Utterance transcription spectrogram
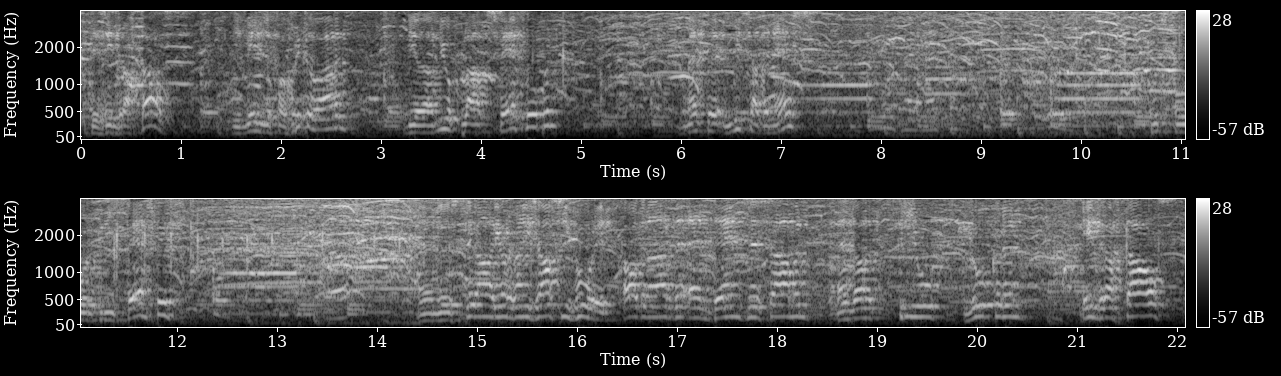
Het is Indracht Aalst, die mede de favorieten waren, die daar nu op plaats 5 lopen. Met uh, Lisa de Nijs. Goed voor 3.50. En de stilaan die organisatie. Oudenaarde en Deinze samen. En dan het trio Lokeren, Eendracht Taalst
